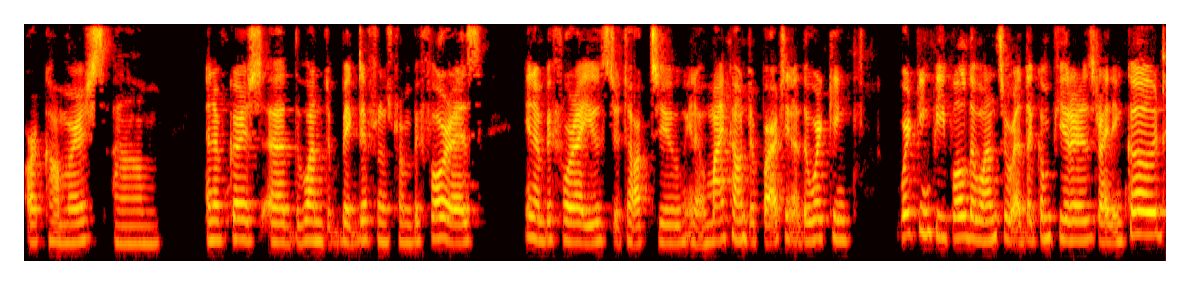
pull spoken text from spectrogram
or commerce um, and of course uh, the one big difference from before is you know, before I used to talk to, you know, my counterparts, you know, the working working people, the ones who are at the computers writing code,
